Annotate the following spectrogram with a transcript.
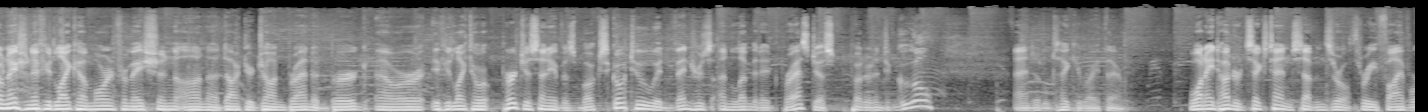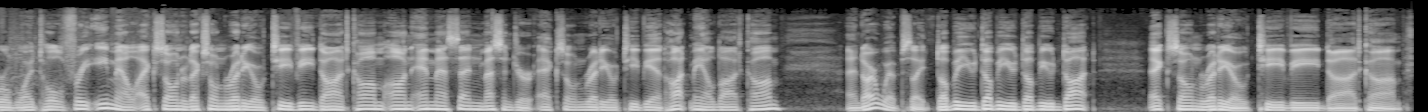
La. Woo! Exonation, if you'd like uh, more information on uh, Dr. John Brandenburg, or if you'd like to purchase any of his books, go to Adventures Unlimited Press. Just put it into Google, and it'll take you right there. 1 800 610 7035 worldwide toll free. Email xzone at xzoneradiotv.com on MSN Messenger, xzoneradiotv at hotmail.com, and our website, www.xzoneradiotv.com.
